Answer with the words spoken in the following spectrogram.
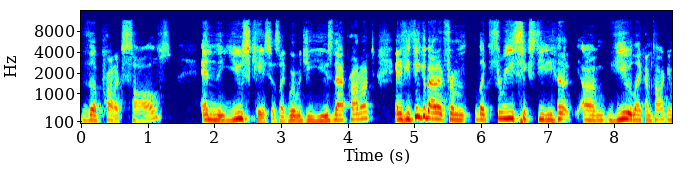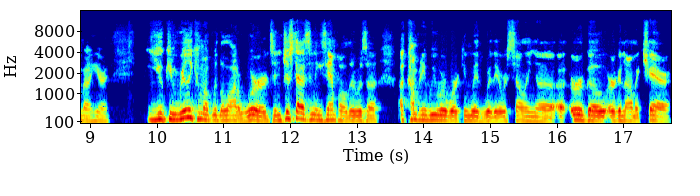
the product solves and the use cases like where would you use that product? And if you think about it from like 360 um, view like i'm talking about here you can really come up with a lot of words. And just as an example, there was a, a company we were working with where they were selling a, a ergo ergonomic chair,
